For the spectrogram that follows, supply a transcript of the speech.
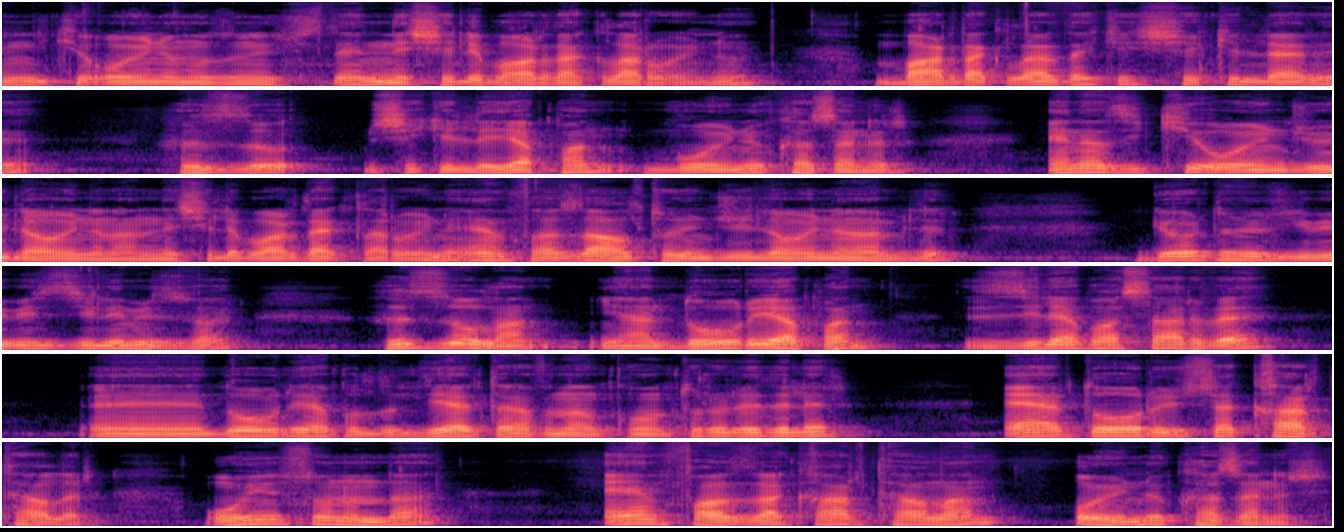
Şimdiki oyunumuzun ismi de Neşeli Bardaklar oyunu. Bardaklardaki şekilleri hızlı bir şekilde yapan bu oyunu kazanır. En az iki oyuncuyla oynanan Neşeli Bardaklar oyunu en fazla 6 oyuncuyla oynanabilir. Gördüğünüz gibi bir zilimiz var. Hızlı olan yani doğru yapan zile basar ve e, doğru yapıldığını diğer tarafından kontrol edilir. Eğer doğruysa kartı alır. Oyun sonunda en fazla kartı alan oyunu kazanır.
